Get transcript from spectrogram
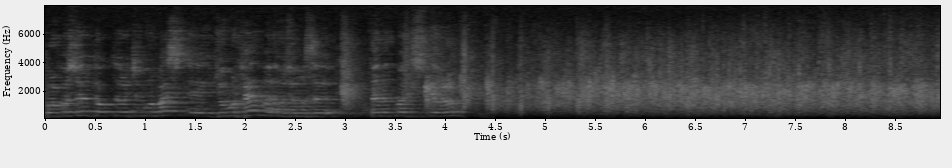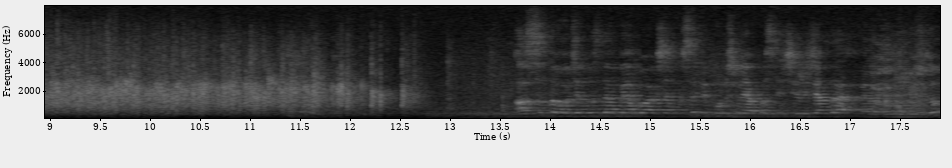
Profesör Doktor Cumhurbaş e, Cumhur Ferman hocamızı tanıtmak istiyorum. Aslında hocamızdan ben bu akşam kısa bir konuşma yapması için ricada e, bulunmuştum.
